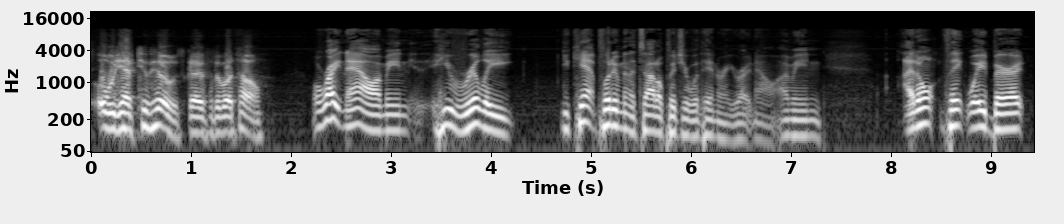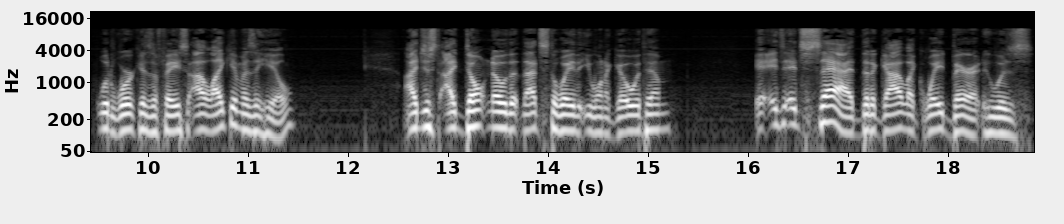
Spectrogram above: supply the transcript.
or would you have two heels go for the world title? Well, right now, I mean, he really you can't put him in the title picture with Henry right now. I mean, I don't think Wade Barrett would work as a face. I like him as a heel. I just I don't know that that's the way that you want to go with him. It's it's sad that a guy like Wade Barrett, who was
